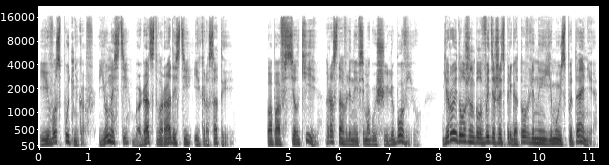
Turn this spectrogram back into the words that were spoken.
и его спутников, юности, богатства, радости и красоты. Попав в селки, расставленные всемогущей любовью, герой должен был выдержать приготовленные ему испытания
